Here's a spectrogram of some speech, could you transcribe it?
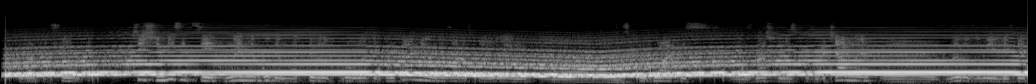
що в січні місяці ми не будемо активно проводити кампанію. Ми зараз плануємо е, спілкуватись е, з нашими споживачами. Е, Ми розуміємо, в яких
